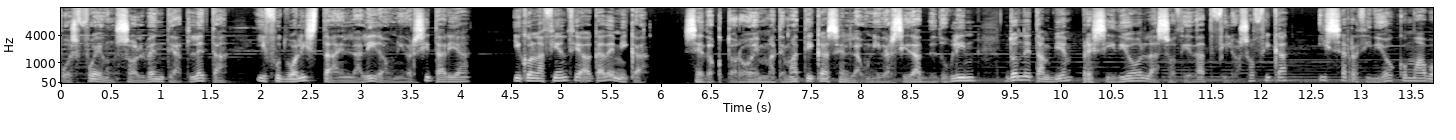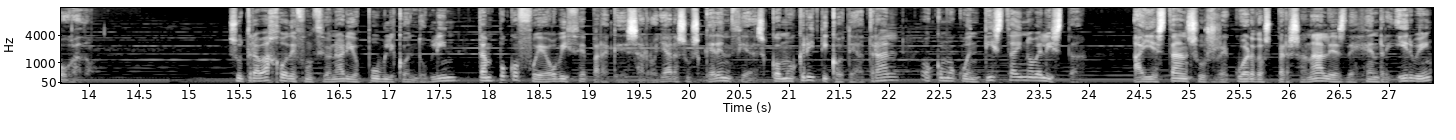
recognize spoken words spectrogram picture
pues fue un solvente atleta y futbolista en la liga universitaria, y con la ciencia académica. Se doctoró en matemáticas en la Universidad de Dublín, donde también presidió la Sociedad Filosófica y se recibió como abogado. Su trabajo de funcionario público en Dublín tampoco fue óbice para que desarrollara sus querencias como crítico teatral o como cuentista y novelista. Ahí están sus recuerdos personales de Henry Irving,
